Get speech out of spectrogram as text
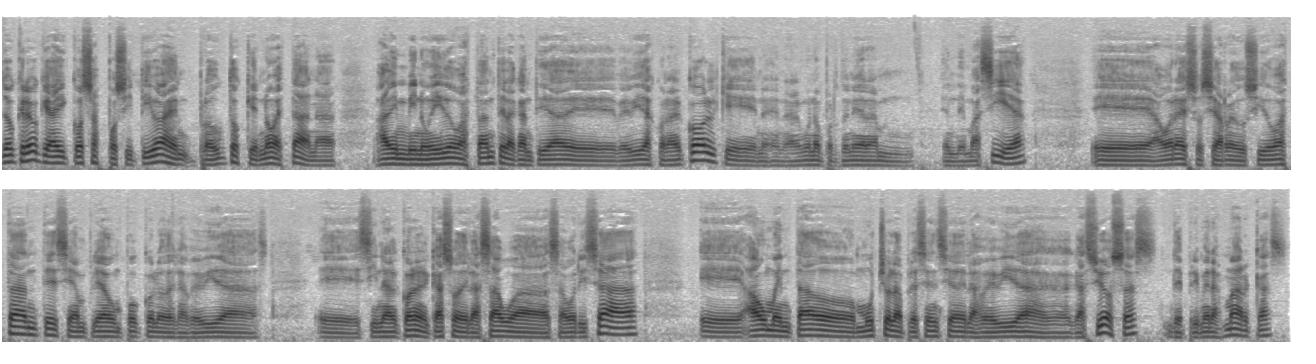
yo creo que hay cosas positivas en productos que no están. Ha, ha disminuido bastante la cantidad de bebidas con alcohol, que en, alguna oportunidad eran en demasía. Eh, ahora eso se ha reducido bastante, se ha ampliado un poco lo de las bebidas eh, sin alcohol en el caso de las aguas saborizadas. Eh, ha aumentado mucho la presencia de las bebidas gaseosas de primeras marcas,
